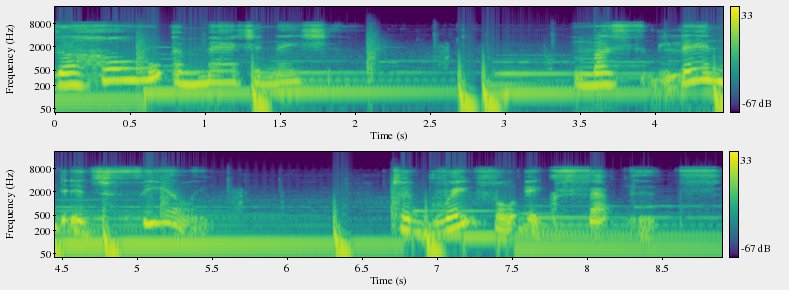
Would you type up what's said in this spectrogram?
The whole imagination must lend its feeling to grateful acceptance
